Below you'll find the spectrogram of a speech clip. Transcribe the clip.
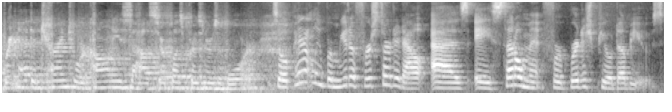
Britain had to turn to her colonies to house surplus prisoners of war. So apparently Bermuda first started out as a settlement for British POWs.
